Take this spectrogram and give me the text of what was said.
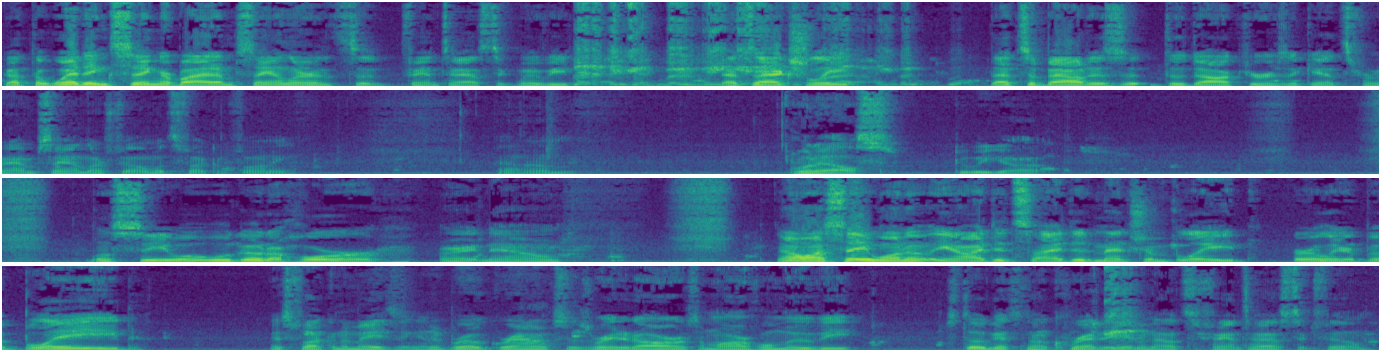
Got the Wedding Singer by Adam Sandler. It's a fantastic movie. That's a good movie. That's It's actually that's about as the Doctor as it gets for an Adam Sandler film. It's fucking funny. Um, what else do we got? Let's see. We'll we'll go to horror right now. Now I want to say one of you know I did I did mention Blade earlier, but Blade is fucking amazing and it broke ground because it was rated R. It's a Marvel movie. Still gets no credit even though it's a fantastic film.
